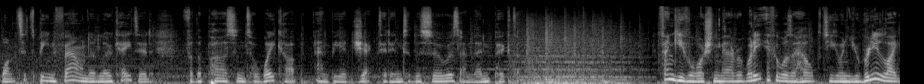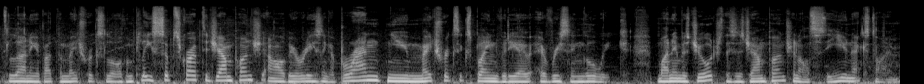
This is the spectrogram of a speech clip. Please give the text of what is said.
once it's been found and located for the person to wake up and be ejected into the sewers and then picked up. Thank you for watching that everybody. If it was a help to you and you really liked learning about the Matrix lore, then please subscribe to Jam Punch and I'll be releasing a brand new Matrix Explained video every single week. My name is George, this is Jam Punch, and I'll see you next time.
